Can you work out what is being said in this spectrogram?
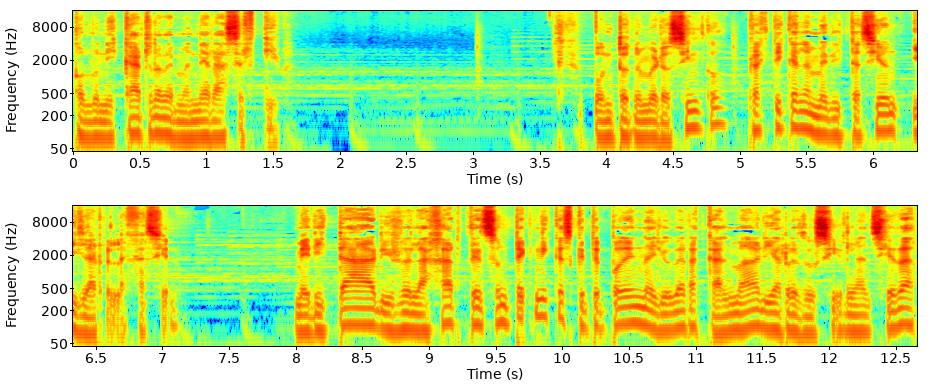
comunicarla de manera asertiva. Punto número 5. Practica la meditación y la relajación. Meditar y relajarte son técnicas que te pueden ayudar a calmar y a reducir la ansiedad.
